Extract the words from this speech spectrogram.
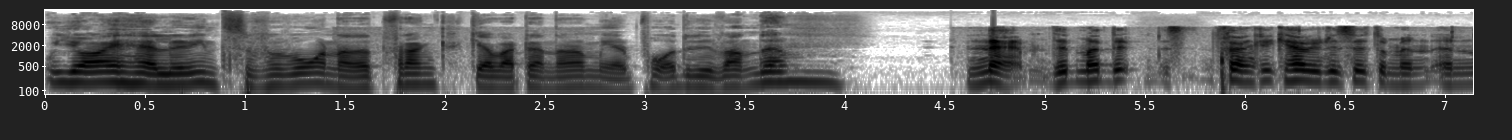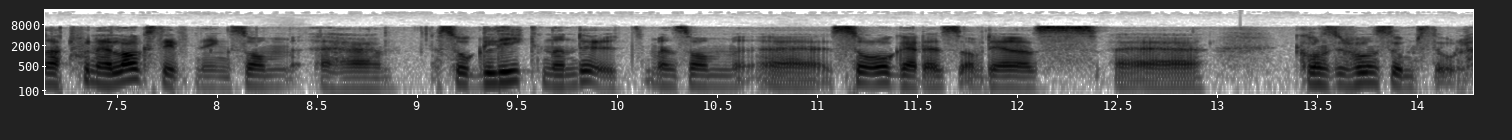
Och jag är heller inte så förvånad att Frankrike har varit en av de mer pådrivande. Nej, det, men det, Frankrike hade ju dessutom en, en nationell lagstiftning som eh, såg liknande ut men som eh, sågades av deras eh, konstitutionsdomstol.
